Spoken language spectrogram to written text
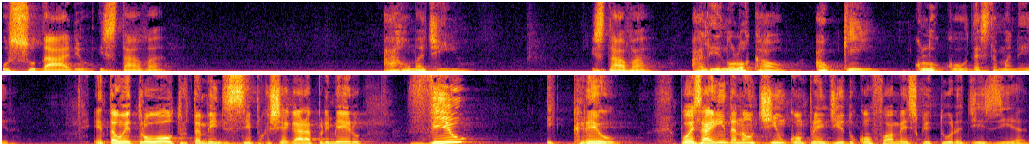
o sudário estava arrumadinho. Estava ali no local. Alguém colocou desta maneira. Então entrou outro também discípulo que chegara primeiro, viu e creu, pois ainda não tinham compreendido conforme a Escritura dizia:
